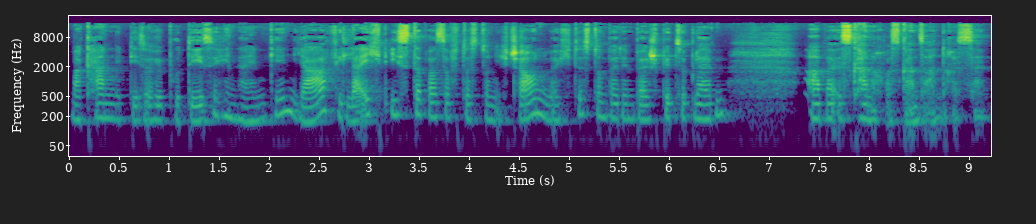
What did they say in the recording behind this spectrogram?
Man kann mit dieser Hypothese hineingehen. Ja, vielleicht ist da was, auf das du nicht schauen möchtest, um bei dem Beispiel zu bleiben aber es kann auch was ganz anderes sein.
